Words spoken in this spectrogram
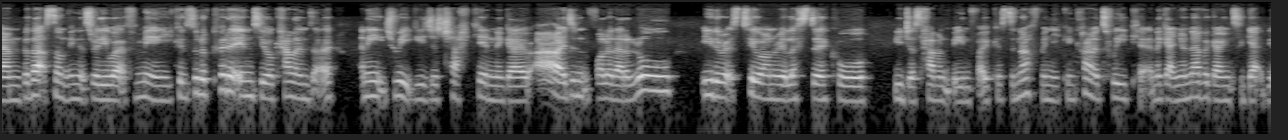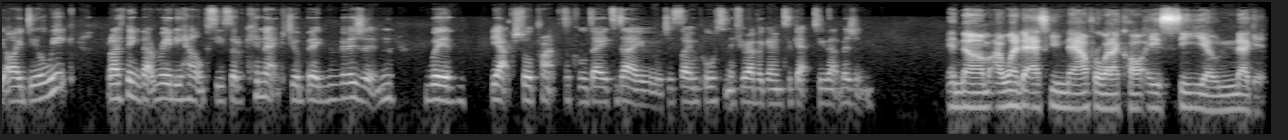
um, but that's something that's really worked for me. You can sort of put it into your calendar and each week you just check in and go ah i didn't follow that at all. Either it's too unrealistic or you just haven't been focused enough and you can kind of tweak it. And again, you're never going to get the ideal week, but I think that really helps you sort of connect your big vision with the actual practical day to day, which is so important if you're ever going to get to that vision. And um, I wanted to ask you now for what I call a CEO nugget.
